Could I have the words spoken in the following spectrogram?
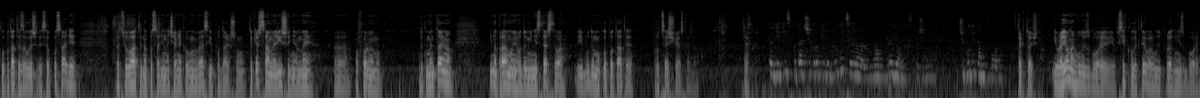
клопотати залишитися в посаді, працювати на посаді начальника МВС і в подальшому. Таке ж саме рішення ми е, оформимо документально і направимо його до міністерства і будемо клопотати про це, що я сказав. Дякую. Якісь подальші кроки відбудуться в районах, скажімо? Чи будуть там збори? Так точно. І в районах будуть збори, і в всіх колективах будуть проведені збори.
